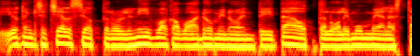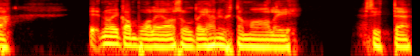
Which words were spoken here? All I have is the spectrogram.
jotenkin se Chelsea-ottelu oli niin vakavaa dominointia. Tämä ottelu oli mun mielestä noikan puolen asulta ihan yhtä maalia. Sitten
